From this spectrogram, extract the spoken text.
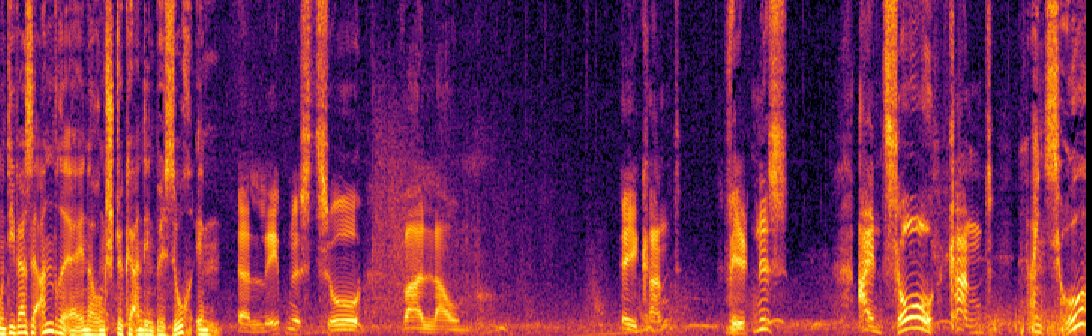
und diverse andere Erinnerungsstücke an den Besuch im Erlebnis Zoo Wallaum. Hey, Kant? Wildnis? Ein Zoo, Kant! Ein Zoo?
